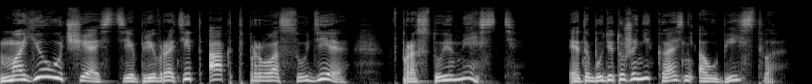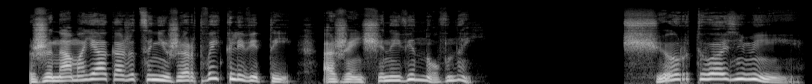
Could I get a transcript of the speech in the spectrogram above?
Мое участие превратит акт правосудия в простую месть. Это будет уже не казнь, а убийство — жена моя окажется не жертвой клеветы, а женщиной виновной. Черт возьми,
